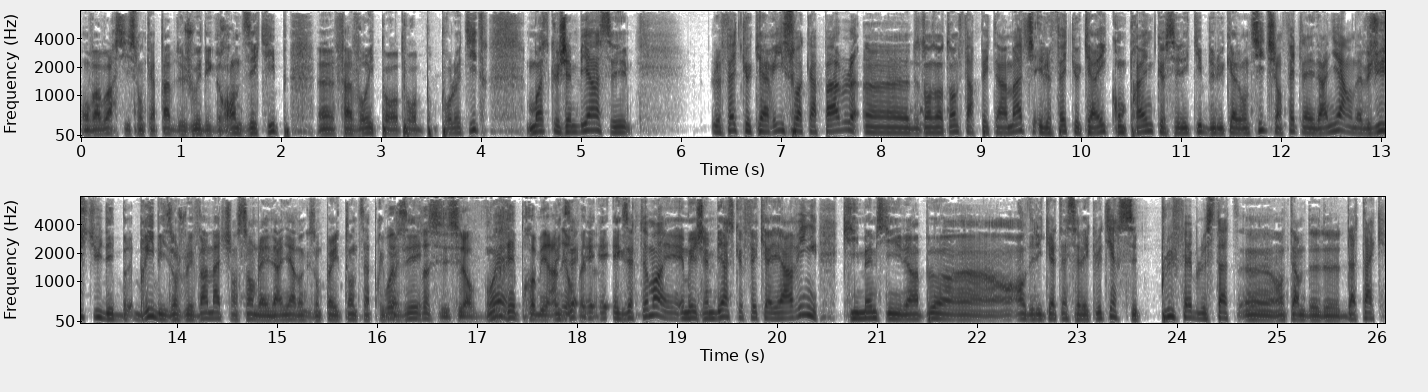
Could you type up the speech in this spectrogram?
On va voir s'ils sont capables de jouer des grandes équipes euh, favorites pour, pour, pour le titre. Moi, ce que j'aime bien, c'est le fait que Carey soit capable euh, de temps en temps de faire péter un match et le fait que Carey comprenne que c'est l'équipe de Luka Doncic. En fait, l'année dernière, on avait juste eu des br- bribes. Ils ont joué 20 matchs ensemble l'année dernière, donc ils n'ont pas eu le temps de s'apprivoiser. c'est leur Ouais. vraie première année, Exa- en fait. e- Exactement. Et, mais j'aime bien ce que fait Kyrie Irving, qui même s'il est un peu en, en délicatesse avec le tir, c'est plus faible stat euh, en termes de- de- d'attaque.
